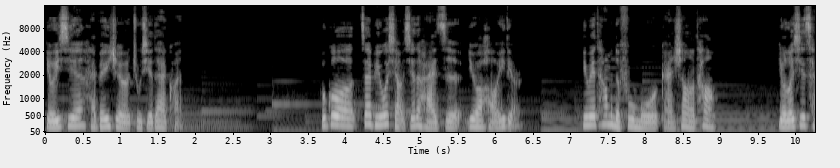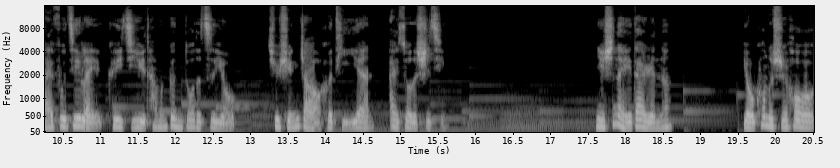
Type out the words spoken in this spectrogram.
有一些还背着助学贷款。不过，在比我小些的孩子又要好一点儿因为他们的父母赶上了趟，有了些财富积累，可以给予他们更多的自由，去寻找和体验爱做的事情。你是哪一代人呢？有空的时候，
